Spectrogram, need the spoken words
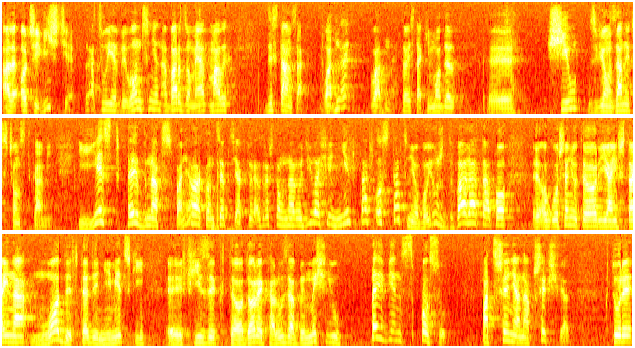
ale oczywiście pracuje wyłącznie na bardzo małych dystansach. Ładne? ładne. To jest taki model e, sił związanych z cząstkami. I jest pewna wspaniała koncepcja, która zresztą narodziła się nie tak ostatnio, bo już dwa lata po e, ogłoszeniu teorii Einsteina młody wtedy niemiecki e, fizyk Theodore Kaluza wymyślił pewien sposób patrzenia na wszechświat, który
